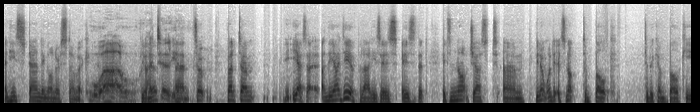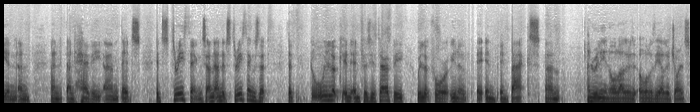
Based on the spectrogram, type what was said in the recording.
and he's standing on her stomach. Wow. you I tell you. Um, so, but um, yes, uh, uh, the idea of Pilates is is that it's not just um, you don't want to, it's not to bulk, to become bulky and and and and heavy. Um, it's it's three things, and, and it's three things that that we look in, in physiotherapy. We look for you know in in backs. Um, and really in all other all of the other joints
